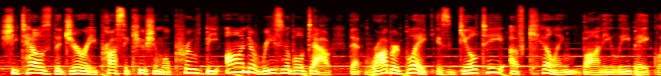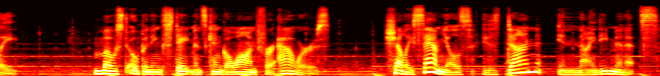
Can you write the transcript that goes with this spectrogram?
She tells the jury prosecution will prove beyond a reasonable doubt that Robert Blake is guilty of killing Bonnie Lee Bakley. Most opening statements can go on for hours. Shelley Samuels is done in 90 minutes.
